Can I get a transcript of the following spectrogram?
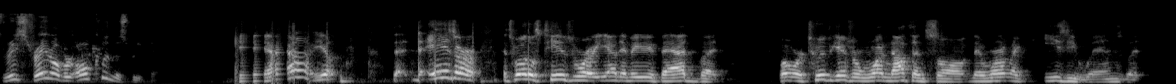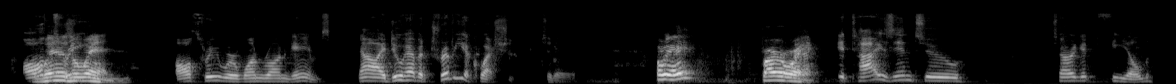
three straight over Oakland this weekend. Yeah, yeah. The, the A's are. It's one of those teams where yeah, they may be bad, but what were two of the games were one nothing, so they weren't like easy wins, but a All win is a win. All three were one run games. Now I do have a trivia question today. Okay, fire away. It ties into Target Field.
